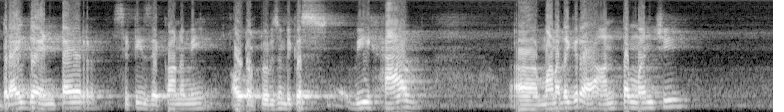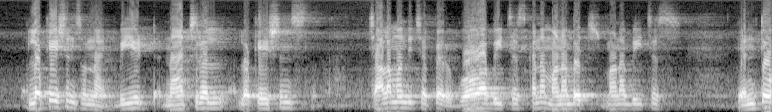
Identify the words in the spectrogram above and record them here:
drive the entire city's economy out of tourism because we have uh, మన దగ్గర అంత మంచి లొకేషన్స్ ఉన్నాయి బీఇట్ న్యాచురల్ లొకేషన్స్ చాలామంది చెప్పారు గోవా బీచెస్ కన్నా మన బీచ్ మన బీచెస్ ఎంతో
